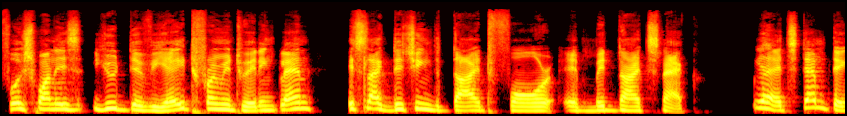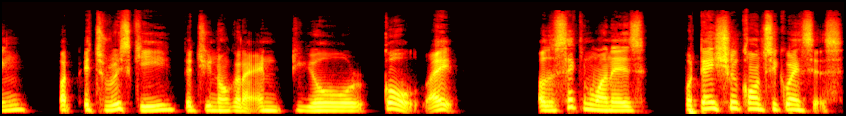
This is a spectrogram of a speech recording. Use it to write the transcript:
First one is you deviate from your trading plan. It's like ditching the diet for a midnight snack. Yeah, it's tempting, but it's risky that you're not going to end your goal, right? Or the second one is potential consequences.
